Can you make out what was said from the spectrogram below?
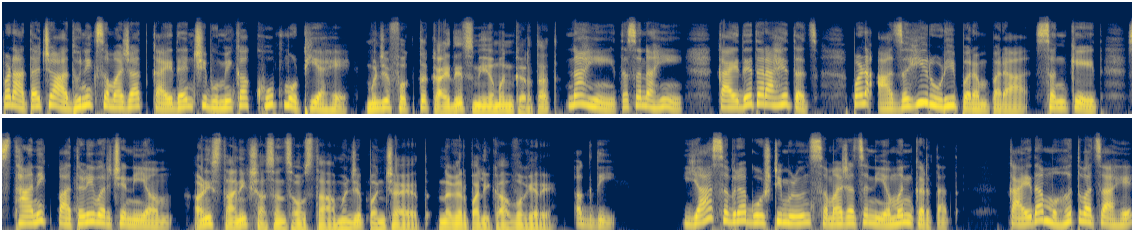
पण आताच्या आधुनिक समाजात कायद्यांची भूमिका खूप मोठी आहे. म्हणजे फक्त कायदेच नियमन करतात? नाही तसं नाही. कायदे तर आहेतच पण आजही रूढी परंपरा संकेत स्थानिक पातळीवरचे नियम. आणि स्थानिक शासन संस्था म्हणजे पंचायत नगरपालिका वगैरे. अगदी. या सगळ्या गोष्टी मिळून समाजाचं नियमन करतात. कायदा महत्त्वाचा आहे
